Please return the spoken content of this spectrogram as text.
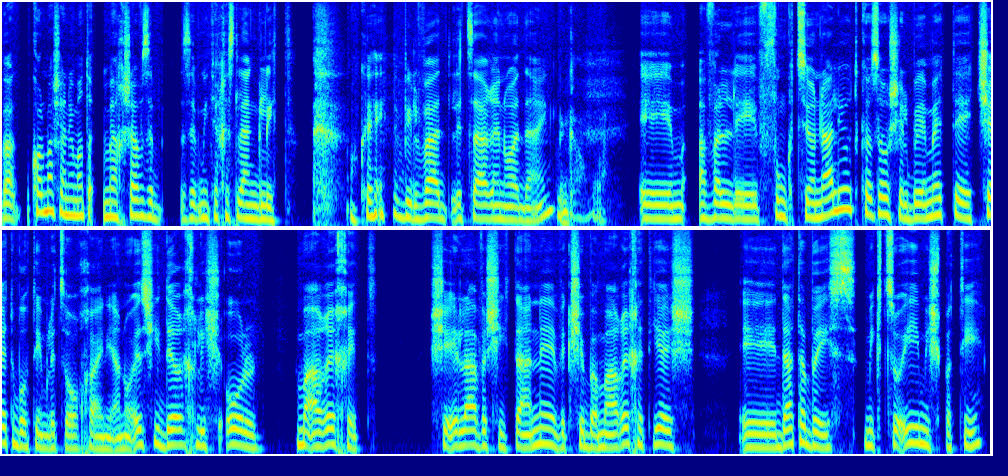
וכל מה שאני אומרת מעכשיו זה, זה מתייחס לאנגלית, אוקיי? בלבד, לצערנו עדיין. לגמרי. אמ, אבל אה, פונקציונליות כזו של באמת אה, צ'טבוטים לצורך העניין, או איזושהי דרך לשאול מערכת שאלה ושהיא תענה, וכשבמערכת יש database מקצועי משפטי, אה,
